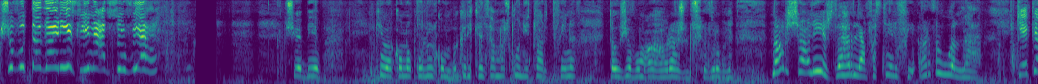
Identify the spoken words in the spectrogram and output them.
شوفوا التضاريس اللي نعفسوا فيها! شباب كما كنا نقول لكم بكري كان ثم شكون يطارد فينا؟ تو جابوا معاه راجل باش يضربنا نعرفش علاش ظهر لي عفسنا له في ارض ولا؟ كيكا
